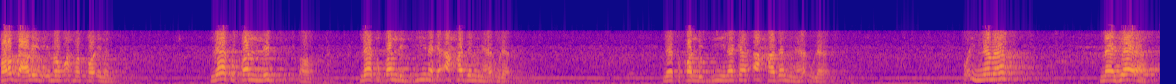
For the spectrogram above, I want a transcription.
فرد عليه الإمام أحمد قائلا لا تقلد آه لا تقلد دينك أحدا من هؤلاء. لا تقلد دينك أحدا من هؤلاء. وإنما ما جاء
